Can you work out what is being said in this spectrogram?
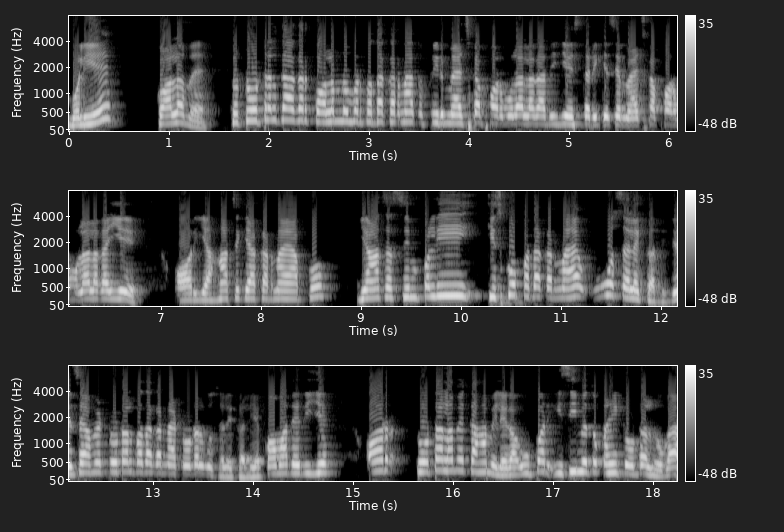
बोलिए, कॉलम है। तो टोटल का अगर कॉलम नंबर पता करना है तो फिर मैच का फॉर्मूला लगा दीजिए। इस तरीके से मैच का फॉर्मूला लगाइए। और यहाँ से क्या करना है आपको? यहाँ से सिंपली किसको पता करना है, वो सेलेक्ट कर दीजिए। जैसे हमें टोटल पता करना है टोटल को सेलेक्ट कर लिया। कॉमा दे दीजिए। और टोटल हमें कहाँ मिलेगा? ऊपर, इसी में तो कहीं टोटल होगा।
